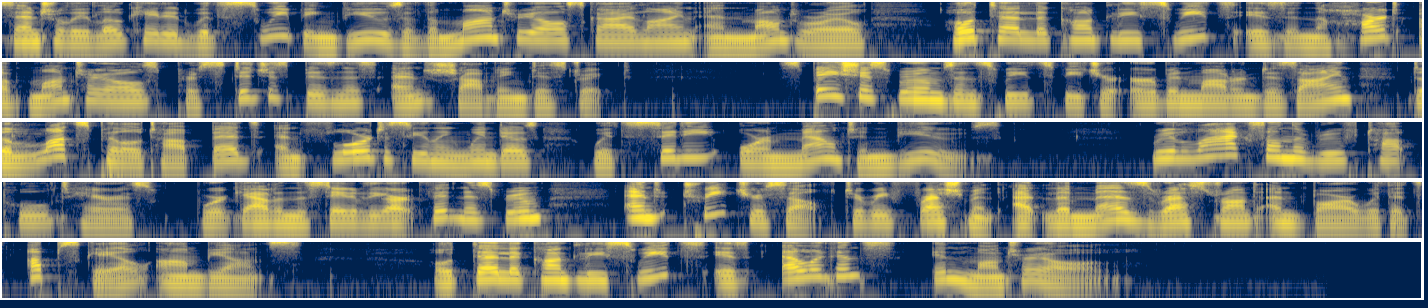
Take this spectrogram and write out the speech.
Centrally located with sweeping views of the Montreal skyline and Mount Royal, Hotel Le Cantlie Suites is in the heart of Montreal's prestigious business and shopping district. Spacious rooms and suites feature urban modern design, deluxe pillow top beds, and floor to ceiling windows with city or mountain views. Relax on the rooftop pool terrace, work out in the state of the art fitness room, and treat yourself to refreshment at Le Mez restaurant and bar with its upscale ambiance. Hotel Le Cantlie Suites is elegance in Montreal.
